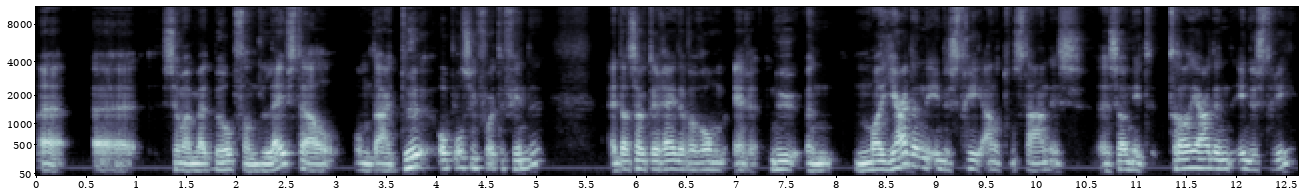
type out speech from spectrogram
uh, uh, zeg maar, met behulp van de leefstijl, om daar de oplossing voor te vinden. En dat is ook de reden waarom er nu een miljardenindustrie aan het ontstaan is, zo niet triljardenindustrie,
